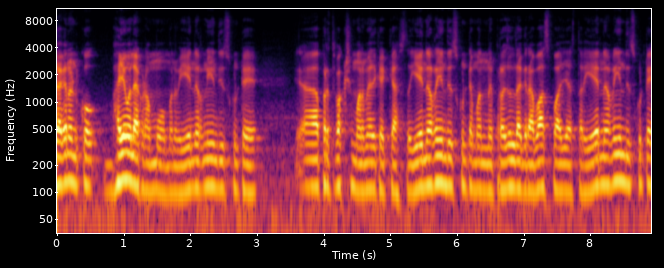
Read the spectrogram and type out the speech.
జగన్ అనుకో భయం లేకుండా అమ్మో మనం ఏ నిర్ణయం తీసుకుంటే ప్రతిపక్షం మన మీదకి ఎక్కేస్తుంది? ఏ నిర్ణయం తీసుకుంటే మన ప్రజల దగ్గర అబాస్పాలు చేస్తారు? ఏ నిర్ణయం తీసుకుంటే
